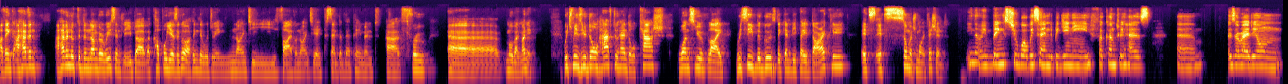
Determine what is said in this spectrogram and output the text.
I think I haven't I haven't looked at the number recently, but a couple years ago, I think they were doing 95 or 98 percent of their payment uh, through uh, mobile money, which means you don't have to handle cash. Once you've like received the goods, they can be paid directly. It's it's so much more efficient. You know, it brings to what we said in the beginning. If a country has um, is already on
